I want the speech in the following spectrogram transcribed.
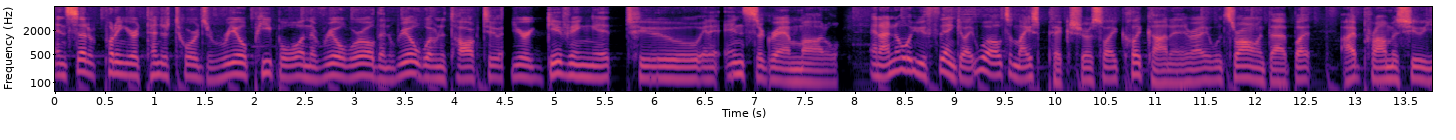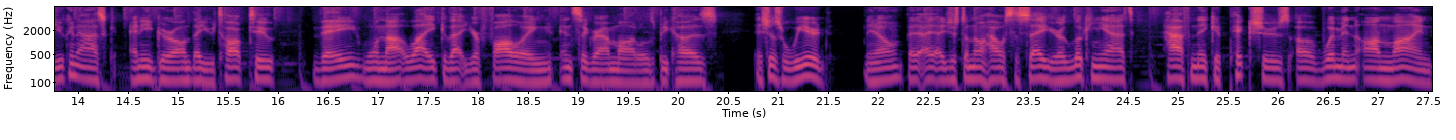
instead of putting your attention towards real people in the real world and real women to talk to, you're giving it to an Instagram model. And I know what you think. You're like, well, it's a nice picture, so I click on it, right? What's wrong with that? But I promise you, you can ask any girl that you talk to, they will not like that you're following Instagram models because it's just weird. You know, I, I just don't know how else to say. You're looking at half naked pictures of women online.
